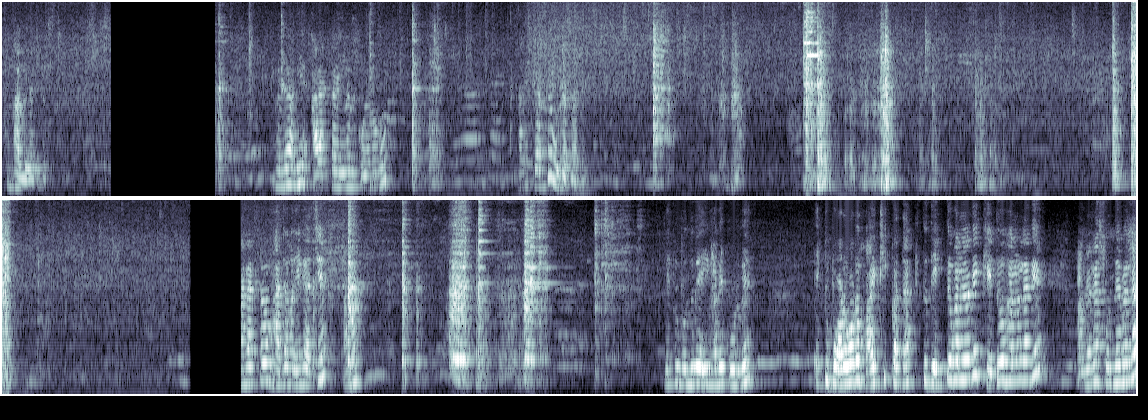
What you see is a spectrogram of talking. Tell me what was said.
খুব ভালো লাগবে। এভাবে আমি আর একটা এইভাবে করে নেব। আস্তে আস্তে আর একটাও ভাজা হয়ে গেছে দেখুন বন্ধুরা, এইভাবে করবেন একটু বড় বড় হয়, ঠিক কথা, কিন্তু দেখতেও ভালো লাগে, খেতেও ভালো লাগে। আপনারা সন্ধ্যেবেলা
